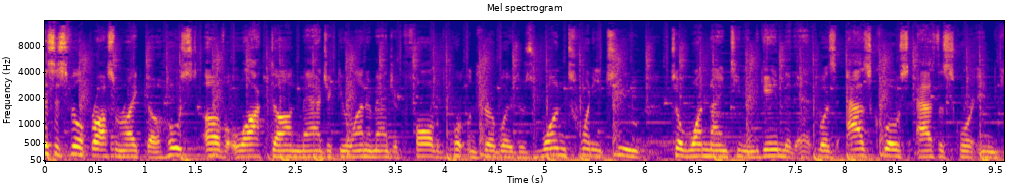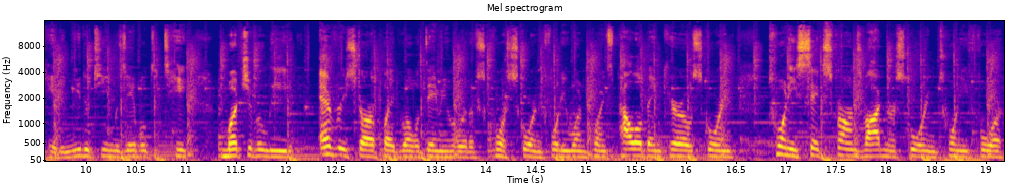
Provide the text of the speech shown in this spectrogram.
This is Philip Rossman-Reich, the host of Locked On Magic. The Orlando Magic fall to the Portland Trailblazers 122 to 119 in the game that was as close as the score indicated. Neither team was able to take much of a lead. Every star played well with Damian Lillard, of course, scoring 41 points. Paolo Banchero scoring 26. Franz Wagner scoring 24.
